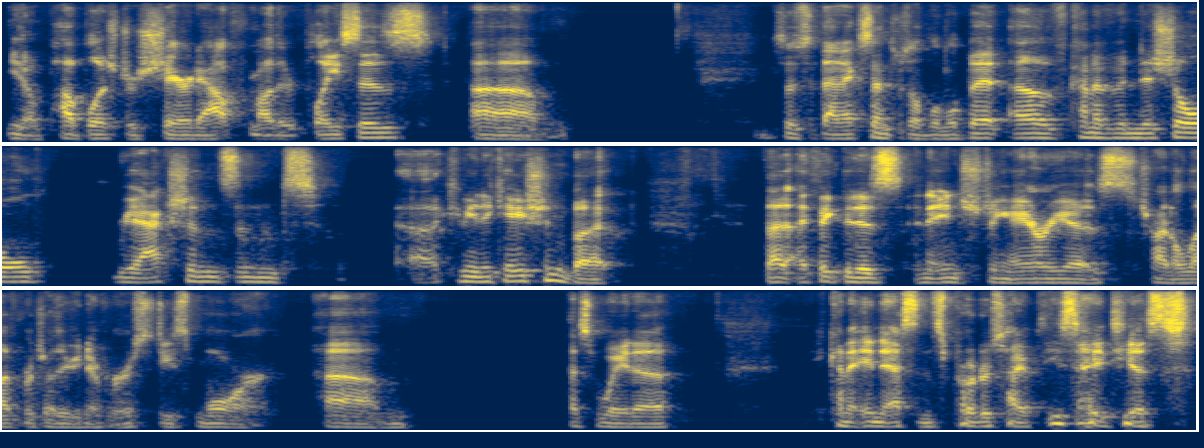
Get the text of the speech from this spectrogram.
you know, published or shared out from other places. Um, so to that extent, there's a little bit of kind of initial reactions and uh, communication, but that I think that is an interesting area is to try to leverage other universities more um, as a way to kind of, in essence, prototype these ideas.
